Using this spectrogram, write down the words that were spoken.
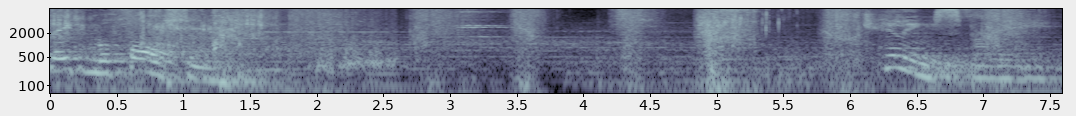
Plating will fall soon. Killing spree.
